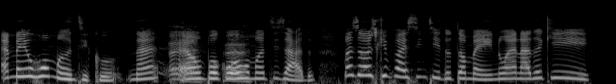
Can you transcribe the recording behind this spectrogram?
é meio romântico, né? É, É, um pouco é. romantizado. Mas eu acho que faz sentido também. Não é nada que.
